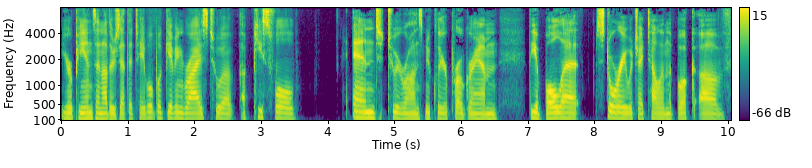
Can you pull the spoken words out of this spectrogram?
Europeans, and others at the table, but giving rise to a, a peaceful end to Iran's nuclear program. The Ebola story, which I tell in the book, of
